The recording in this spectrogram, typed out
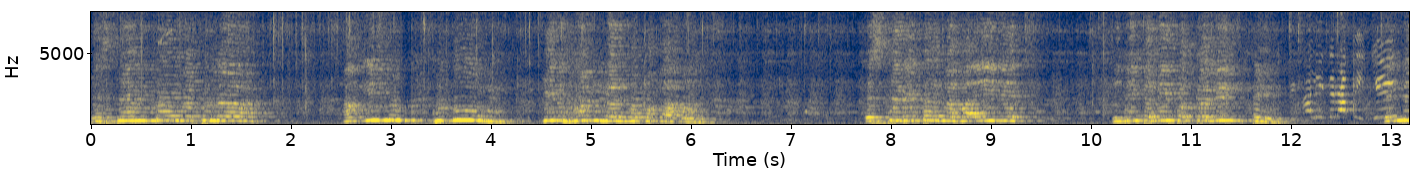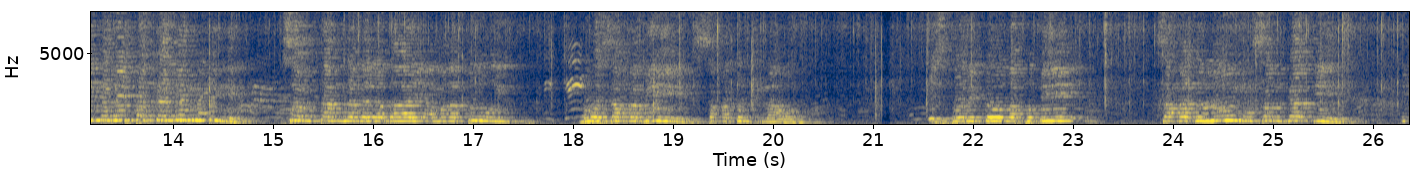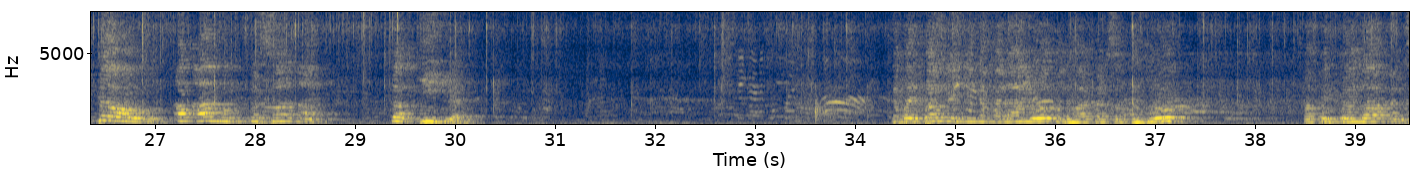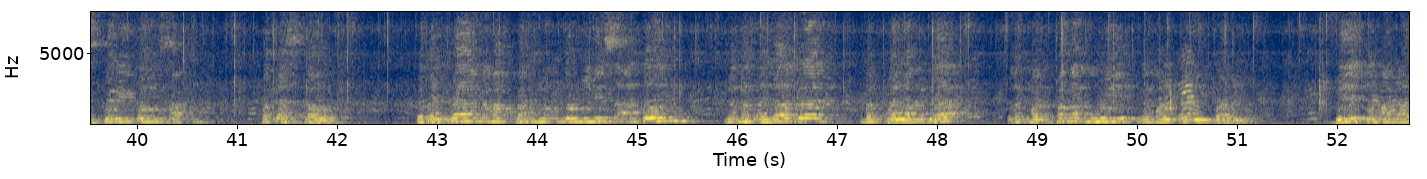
Espiritu nga pula ang inyong gutom, kinahanglan mapakaon. Espiritu nga mainit, hindi kami G! hindi kami pagkalinti, samtang nagalabay ang mga tuig, mga sa kabi, sa katugnaw. Espiritu nga puti, sa kadulong sanggati, ikaw ang amon kasanay, kagiya. Kabay pa nga inyong nakalayo, maghatag sa kusog, patigkala ang Espiritu sa pag-askaw. Kabay pa nga magpahnong dumini sa aton, nga mag-alagad, magpalangga, nga magpangabuhi, nga may kalipay. Bet, naton,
